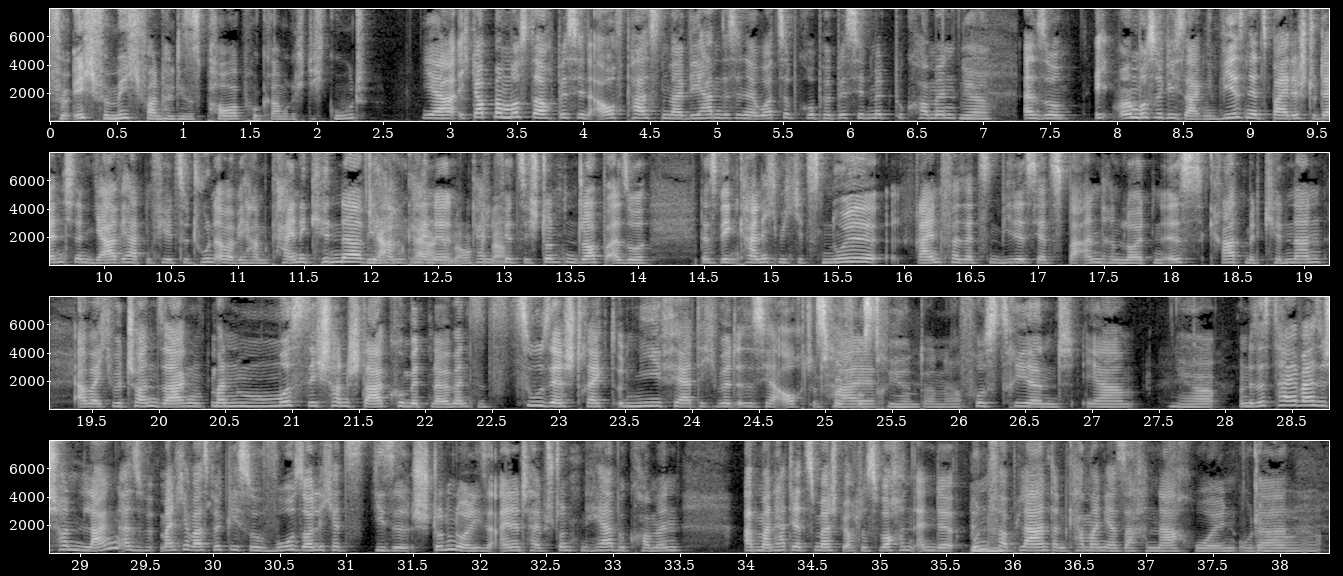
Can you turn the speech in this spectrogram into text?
Für ich, für mich fand halt dieses Power-Programm richtig gut. Ja, ich glaube, man muss da auch ein bisschen aufpassen, weil wir haben das in der WhatsApp-Gruppe ein bisschen mitbekommen. Ja. Also, ich, man muss wirklich sagen, wir sind jetzt beide Studentinnen. Ja, wir hatten viel zu tun, aber wir haben keine Kinder, wir Ja, haben ja, keine, genau, keinen klar. 40-Stunden-Job. Also, deswegen kann ich mich jetzt null reinversetzen, wie das jetzt bei anderen Leuten ist, gerade mit Kindern. Aber ich würde schon sagen, man muss sich schon stark committen. weil Wenn man es jetzt zu sehr streckt und nie fertig wird, ist es ja auch Das ist voll total frustrierend dann, ja. frustrierend, ja. Ja. Und es ist teilweise schon lang. Also manchmal war es wirklich so, wo soll ich jetzt diese Stunde oder diese eineinhalb Stunden herbekommen? Aber man hat ja zum Beispiel auch das Wochenende Mhm. unverplant, dann kann man ja Sachen nachholen. Oder Genau, ja.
